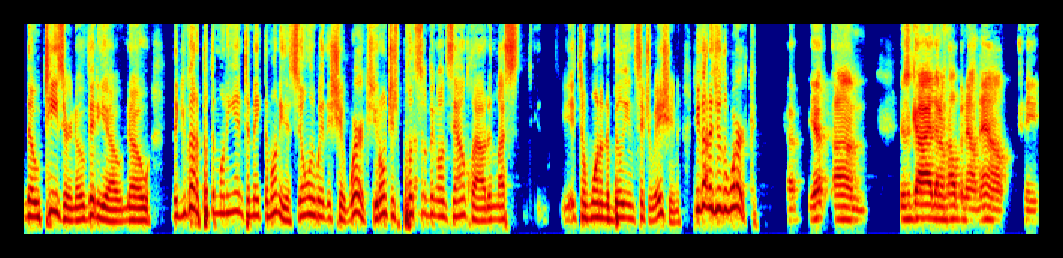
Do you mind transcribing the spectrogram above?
no teaser, no video, no like you got to put the money in to make the money. That's the only way this shit works. You don't just put something on SoundCloud unless it's a one in a billion situation. You got to do the work. Yep. Yep. Um, there's a guy that I'm helping out now, and he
